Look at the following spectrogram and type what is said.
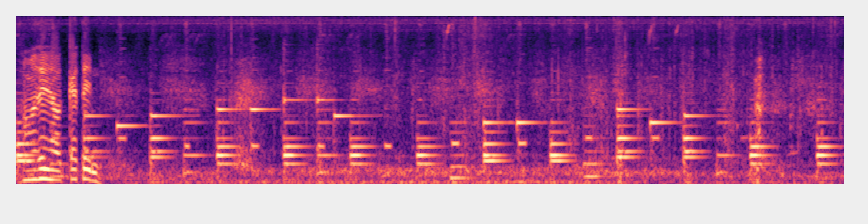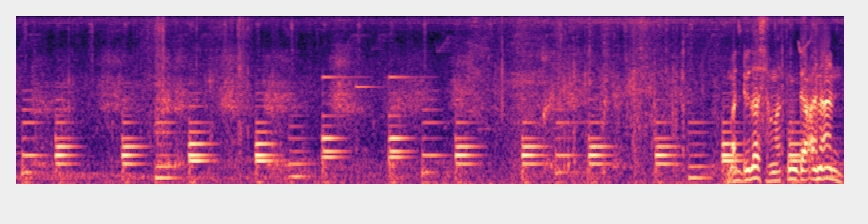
Ang ating nakakatin. Madulas ang ating daanan.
